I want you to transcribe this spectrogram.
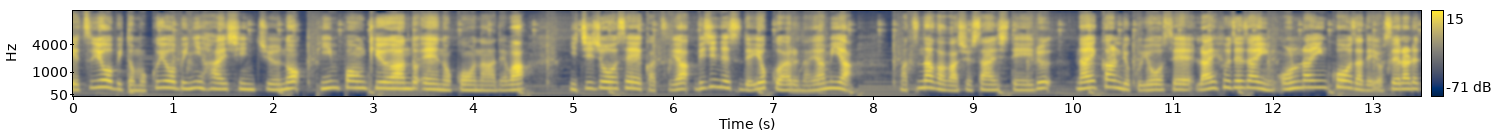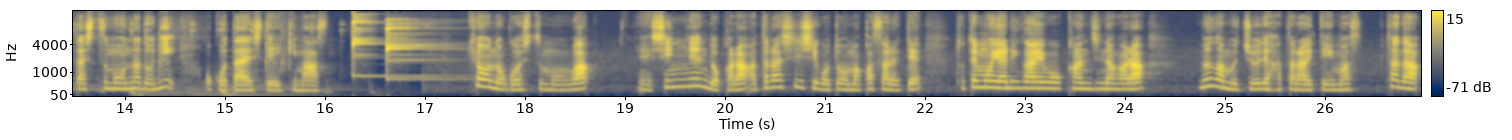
月曜日と木曜日に配信中のピンポン Q&A のコーナーでは日常生活やビジネスでよくある悩みや松永が主催している内観力養成ライフデザインオンライン講座で寄せられた質問などにお答えしていきます。今日のご質問は新年度から新しい仕事を任されてとてもやりがいを感じながら無我夢中で働いています。ただ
